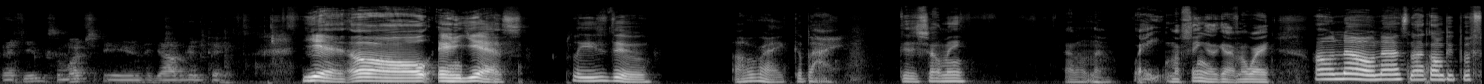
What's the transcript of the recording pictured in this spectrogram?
Thank you so much, and y'all have a good day. Yeah. Oh, and yes, please do. All right. Goodbye. Did it show me? I don't know. Wait, my finger got in the way. Oh no, now it's not gonna be perfect.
